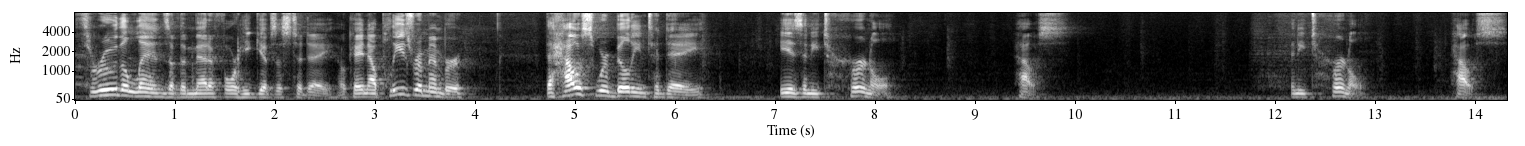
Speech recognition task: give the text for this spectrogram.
through the lens of the metaphor he gives us today, okay? Now please remember the house we're building today is an eternal house. An eternal house.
